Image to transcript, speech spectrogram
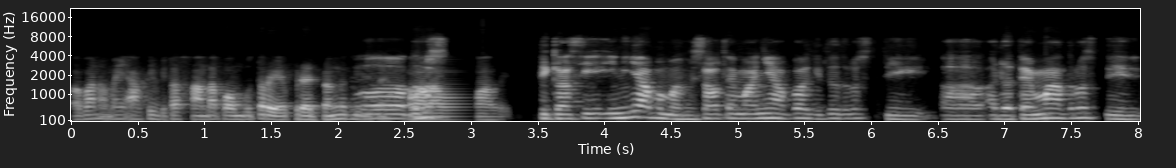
apa namanya aktivitas tanpa komputer ya berat banget gitu. Oh, terus awal-awal. dikasih ininya apa mas misal temanya apa gitu terus di eh, ada tema terus di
